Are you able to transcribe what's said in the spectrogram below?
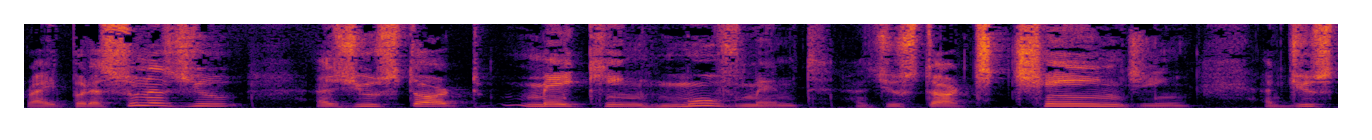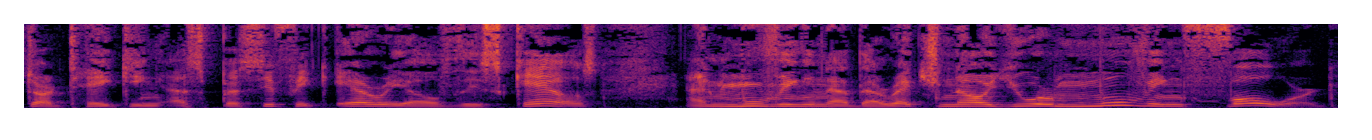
right? But as soon as you as you start making movement, as you start changing, and you start taking a specific area of this chaos and moving in a direction, now you are moving forward.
